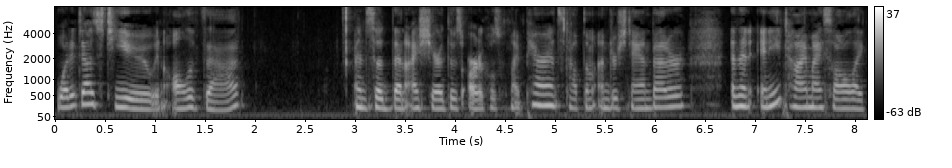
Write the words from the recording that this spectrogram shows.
what it does to you and all of that. And so then I shared those articles with my parents to help them understand better. And then anytime I saw like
